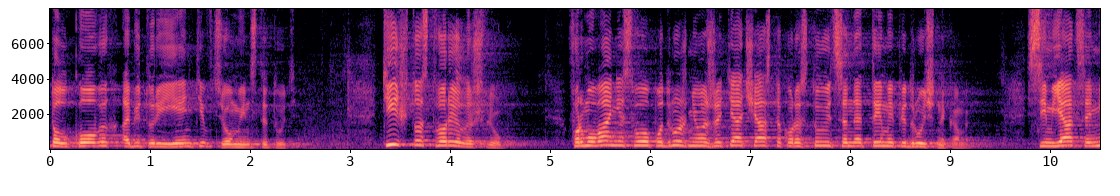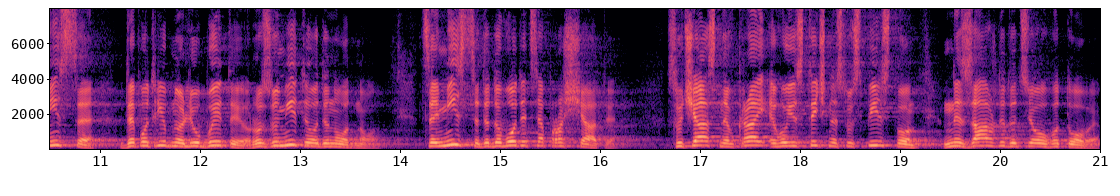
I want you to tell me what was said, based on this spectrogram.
толкових абітурієнтів в цьому інституті. Ті, хто створили шлюб, в формуванні свого подружнього життя часто користуються не тими підручниками. Сім'я це місце, де потрібно любити, розуміти один одного. Це місце, де доводиться прощати. Сучасне, вкрай егоїстичне суспільство не завжди до цього готове.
